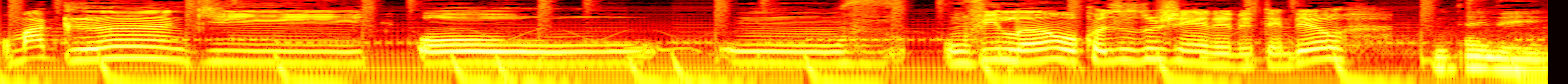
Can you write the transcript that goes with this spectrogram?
uma gangue ou um, um vilão ou coisas do gênero, entendeu? entendi.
